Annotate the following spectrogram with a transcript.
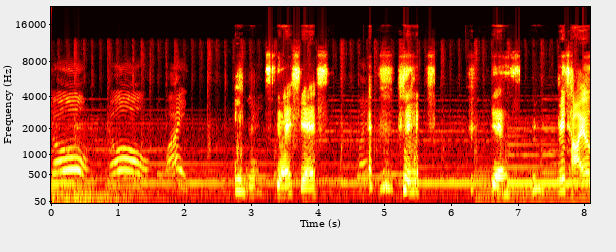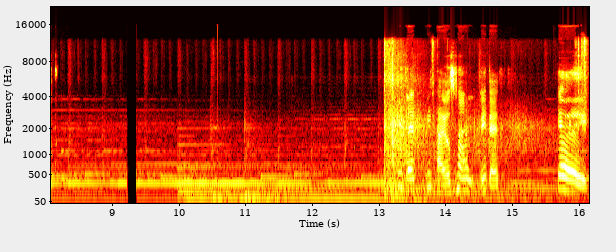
No, no. Why? Yes, yes, yes. Yes. Yes. Me tired. Me dead. Me tired. Me dead. Yay.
